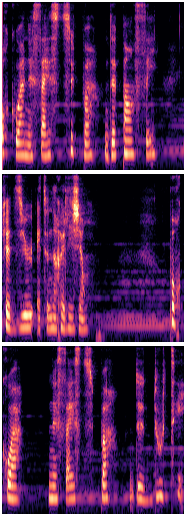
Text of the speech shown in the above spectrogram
Pourquoi ne cesses-tu pas de penser que Dieu est une religion? Pourquoi ne cesses-tu pas de douter?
